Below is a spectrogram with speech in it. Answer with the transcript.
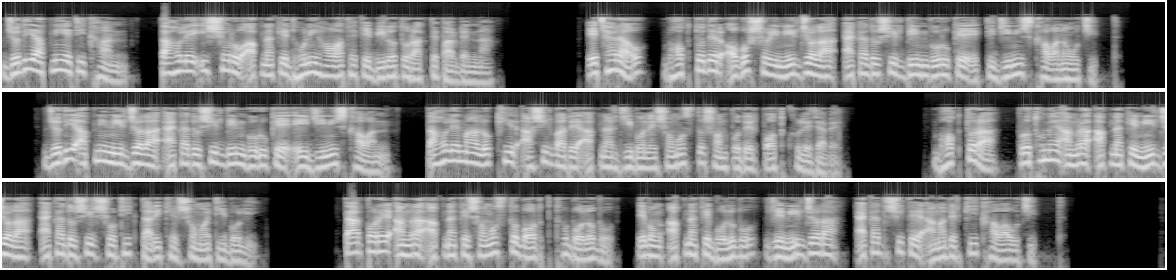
যদি আপনি এটি খান, তাহলে ঈশ্বরও আপনাকে ধনী হওয়া থেকে বিরত রাখতে পারবেন না। এছাড়াও, ভক্তদের অবশ্যই নির্জলা একাদশীর দিন গুরুকে একটি জিনিস খাওয়ানো উচিত। যদি আপনি নির্জলা একাদশীর দিন গুরুকে এই জিনিস খাওয়ান, তাহলে মা লক্ষ্মীর আশীর্বাদে আপনার জীবনে সমস্ত সম্পদের পথ খুলে যাবে। ভক্তরা, প্রথমে আমরা আপনাকে নির্জলা একাদশীর সঠিক তারিখের সময়টি বলি। তারপরে আমরা আপনাকে সমস্ত বর্থ বলব এবং আপনাকে বলব যে নির্জলা, একাদশীতে আমাদের কি খাওয়া উচিত?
